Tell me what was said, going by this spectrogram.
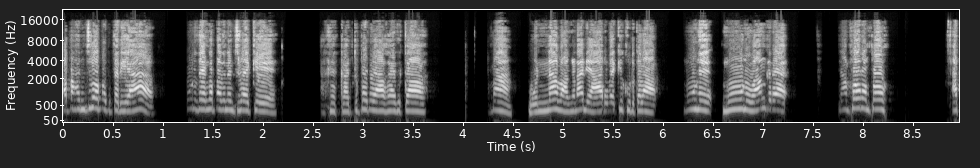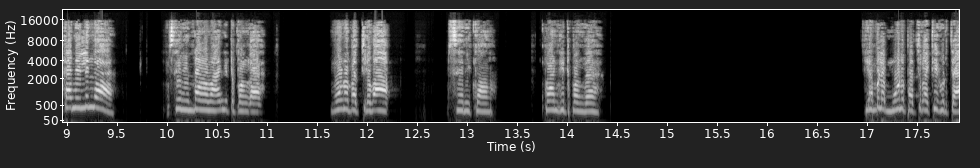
அப்ப அஞ்சு ரூபா கொடுத்தறியா? மூணு தேங்காய் பதினஞ்சு ரூபாய்க்கு. அக்கா கட்டுப்படி ஆகாதுக்கா. அம்மா ஒன்னா வாங்கினா நீ ஆறு ரூபாய்க்கு கொடுக்கலாம். மூணு மூணு வாங்குற. நான் போறேன் போ. அக்கா நில்லுங்க. சரி இந்தாங்க வாங்கிட்டு போங்க. மூணு பத்து ரூபா. சரிக்கா. வாங்கிட்டு போங்க. எவ்வளவு மூணு பத்து ரூபாய்க்கு கொடுத்த?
